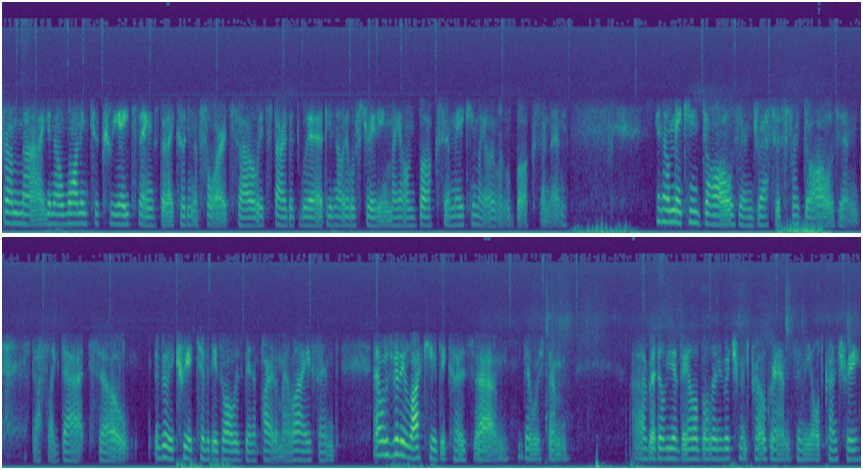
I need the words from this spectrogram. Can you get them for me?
from uh, you know wanting to create things that I couldn't afford. So it started with you know illustrating my own books and making my own little books, and then you know making dolls and dresses for dolls and stuff like that. So really, creativity has always been a part of my life, and I was really lucky because um, there were some uh, readily available enrichment programs in the old country,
